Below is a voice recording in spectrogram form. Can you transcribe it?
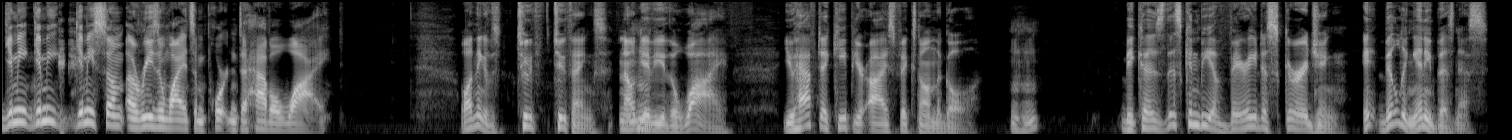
give me give me give me some a reason why it's important to have a why. Well, I think it's two two things, and I'll mm-hmm. give you the why. You have to keep your eyes fixed on the goal, mm-hmm. because this can be a very discouraging. It, building any business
